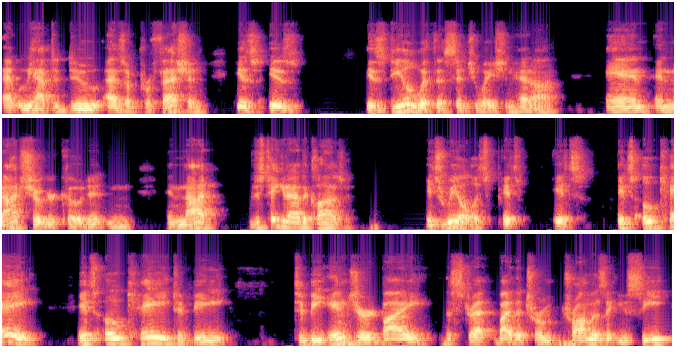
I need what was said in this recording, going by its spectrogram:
that we have to do as a profession is is is deal with this situation head on and and not sugarcoat it and and not just take it out of the closet it's real. It's it's it's it's okay. It's okay to be to be injured by the stress by the tra- traumas that you see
